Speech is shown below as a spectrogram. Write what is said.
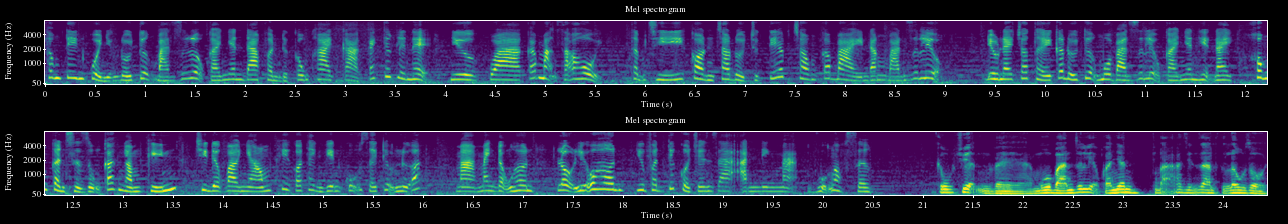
Thông tin của những đối tượng bán dữ liệu cá nhân đa phần được công khai cả cách thức liên hệ như qua các mạng xã hội, thậm chí còn trao đổi trực tiếp trong các bài đăng bán dữ liệu. Điều này cho thấy các đối tượng mua bán dữ liệu cá nhân hiện nay không cần sử dụng các nhóm kín, chỉ được vào nhóm khi có thành viên cũ giới thiệu nữa, mà manh động hơn, lộ liễu hơn như phân tích của chuyên gia an ninh mạng Vũ Ngọc Sơn. Câu chuyện về mua bán dữ liệu cá nhân đã diễn ra từ lâu rồi.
